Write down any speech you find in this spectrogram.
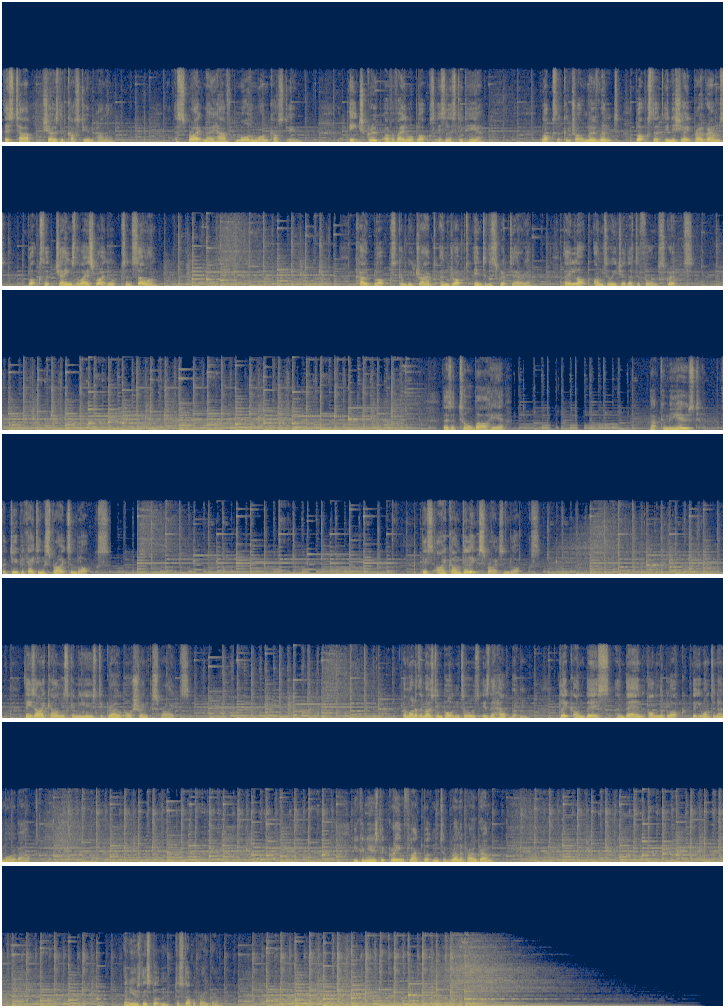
This tab shows the costume panel. A sprite may have more than one costume. Each group of available blocks is listed here. Blocks that control movement, blocks that initiate programs, blocks that change the way a sprite looks and so on. Code blocks can be dragged and dropped into the script area. They lock onto each other to form scripts. There's a toolbar here that can be used for duplicating sprites and blocks. This icon deletes sprites and blocks. These icons can be used to grow or shrink sprites. And one of the most important tools is the help button. Click on this and then on the block that you want to know more about. You can use the green flag button to run a program and use this button to stop a program.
